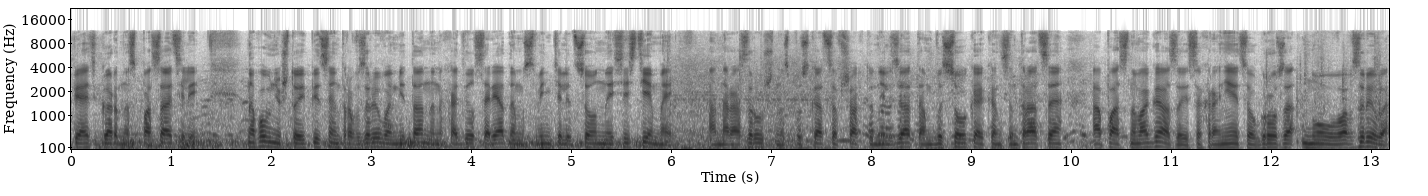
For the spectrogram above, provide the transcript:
5 горноспасателей. Напомню, что эпицентр взрыва метана находился рядом с вентиляционной системой. Она разрушена, спускаться в шахту нельзя, там высокая концентрация опасного газа и сохраняется угроза нового взрыва.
